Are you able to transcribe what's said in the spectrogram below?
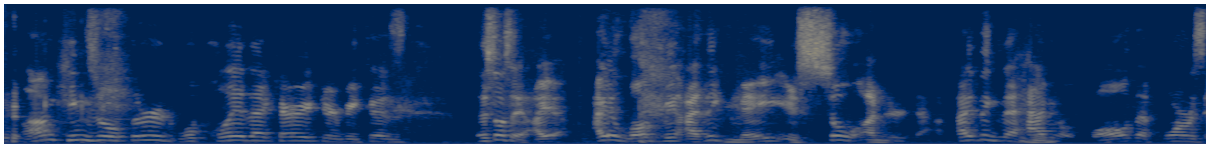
on King's Row Third will play that character because let's not say I I love Mei. I think Mei is so undertapped. I think that Mhm. having a wall that forms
